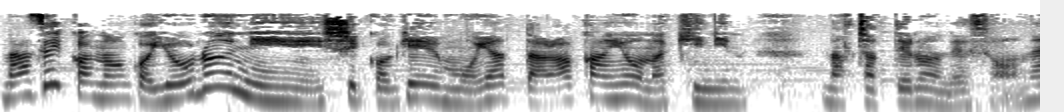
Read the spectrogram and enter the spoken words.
なぜかなんか夜にしかゲームをやったらあかんような気になっちゃってるんですよね。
